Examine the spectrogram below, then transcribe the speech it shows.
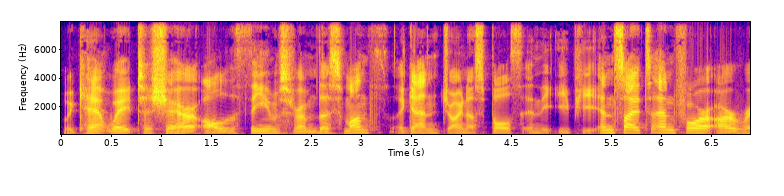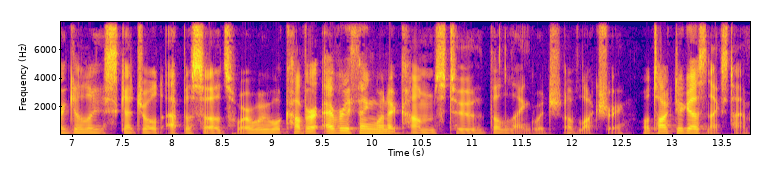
We can't wait to share all the themes from this month. Again, join us both in the EP Insights and for our regularly scheduled episodes where we will cover everything when it comes to the language of luxury. We'll talk to you guys next time.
